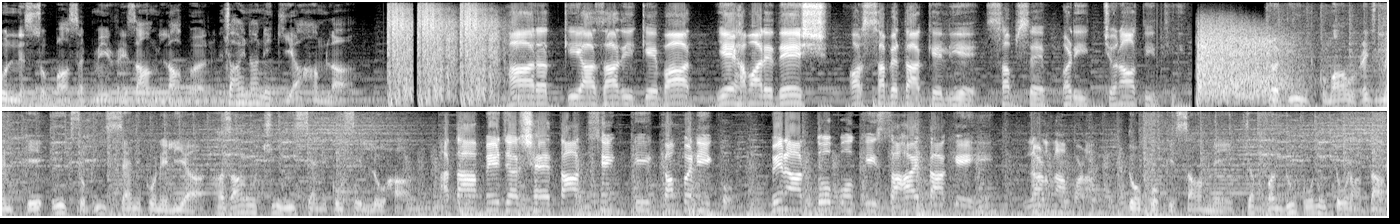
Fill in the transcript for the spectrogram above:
उन्नीस सौ बासठ में रिजांग ला पर चाइना ने किया हमला। भारत की आज़ादी के बाद ये हमारे देश और सभ्यता के लिए सबसे बड़ी चुनौती थी। थर्टीन कुमाऊं रेजिमेंट के 120 सैनिकों ने लिया हज़ारों चीनी सैनिकों से लोहा। अतः मेजर शैतान सिंह की कंपनी को बिना तोपों की सहायता के ही लड़ना पड़ा। तोपों के सामने जब बंदूकों ने तोड़ा दम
